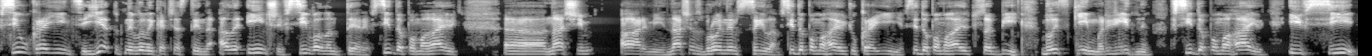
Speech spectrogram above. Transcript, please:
всі українці. Є тут невелика частина, але інші, всі волонтери, всі допомагають е, нашим армії, нашим Збройним силам, всі допомагають Україні, всі допомагають собі, близьким, рідним, всі допомагають і всі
